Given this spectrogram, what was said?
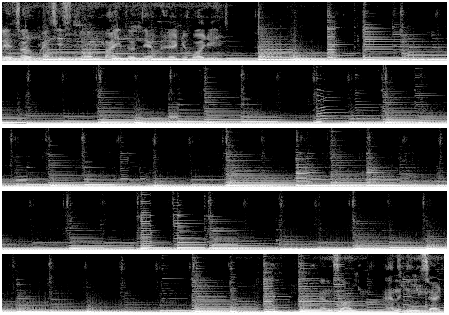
Creature which is known by the name Ladybird is Answer An insect.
